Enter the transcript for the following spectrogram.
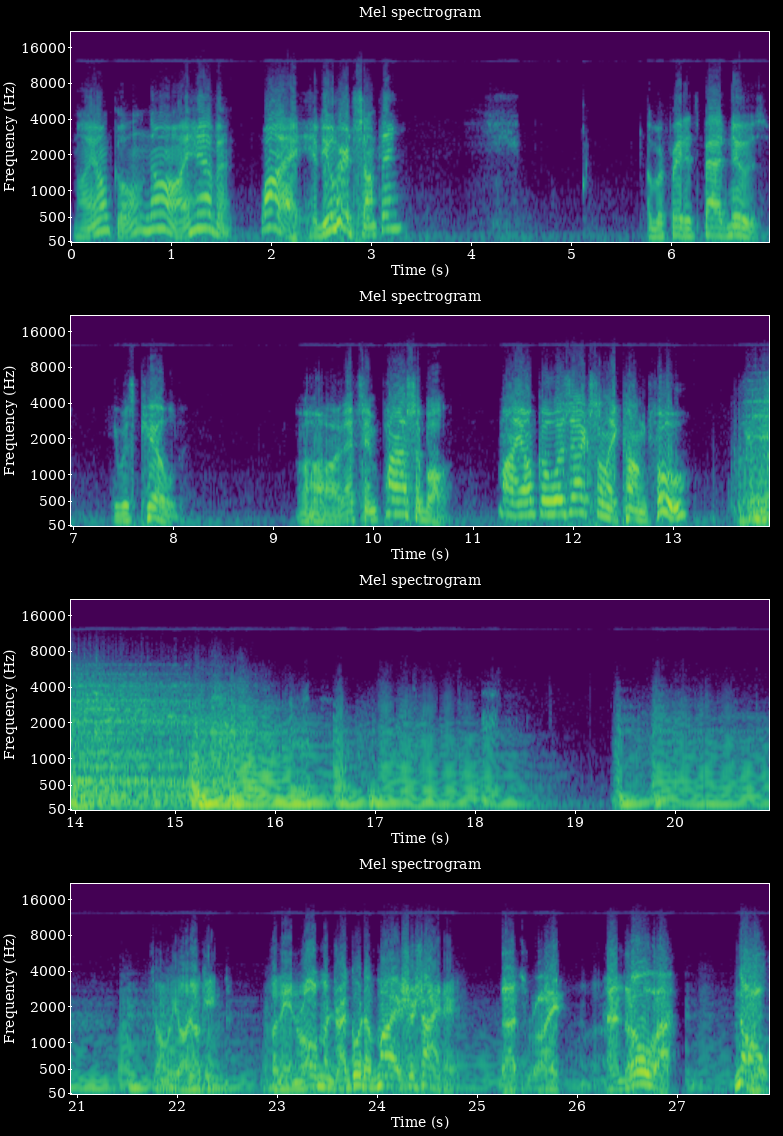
My uncle? No, I haven't. Why? Have you heard something? I'm afraid it's bad news. He was killed. Oh, that's impossible. My uncle was excellent kung fu. So you're looking for the enrollment record of my society? That's right. Hand it over. No.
